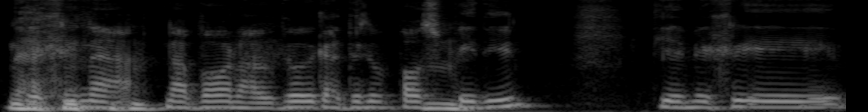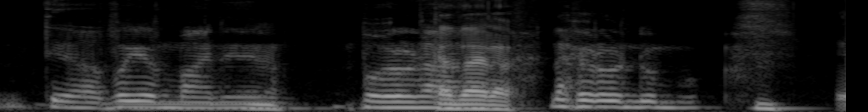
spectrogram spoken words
Ναι. Μέχρι να, να πάω να δω 13 πάω σπίτι και μέχρι το απόγευμα ναι, μπορώ να, Κατάλαβα. να φέρω νου μου. Ε,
